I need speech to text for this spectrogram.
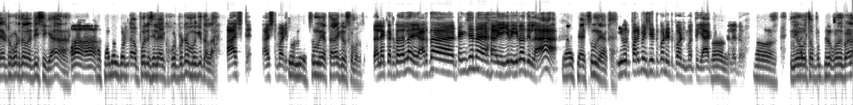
ಲೆಟರ್ ಕೊಡ್ತಲ್ಲ ಡಿ ಸಿಗೆ ಹಾ ಹಾ. ಸಂಬಂಧಪಟ್ಟ ಪೊಲೀಸ್ ಇಲಾಖೆ ಕೊಟ್ಬಿಟ್ರೆ ಮುಗಿತಲ್ಲ? ಅಷ್ಟೇ ಅಷ್ಟ್ ಮಾಡಿ. ಸುಮ್ಮನೆ ತಲೆ ಕೆಡಿಸ್ಕೊಂಬಾರ್ದು. ತಲೆ ಕಟ್ಕೋದಲ್ಲ ಅರ್ಧ ಟೆನ್ಷನ್ ಇರೋದಿಲ್ಲ. ಸುಮ್ಮನೆ ಯಾಕ ಇವ್ರ ಪರ್ಮಿಷನ್ ಇಟ್ಕೊಂಡು ಇಟ್ಕೊಂಡು ಮತ್ತೆ ಯಾಕೆ? ನೀವು ತಪ್ಪು ತಿಳ್ಕೊಂಡು ಬೇಡ.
